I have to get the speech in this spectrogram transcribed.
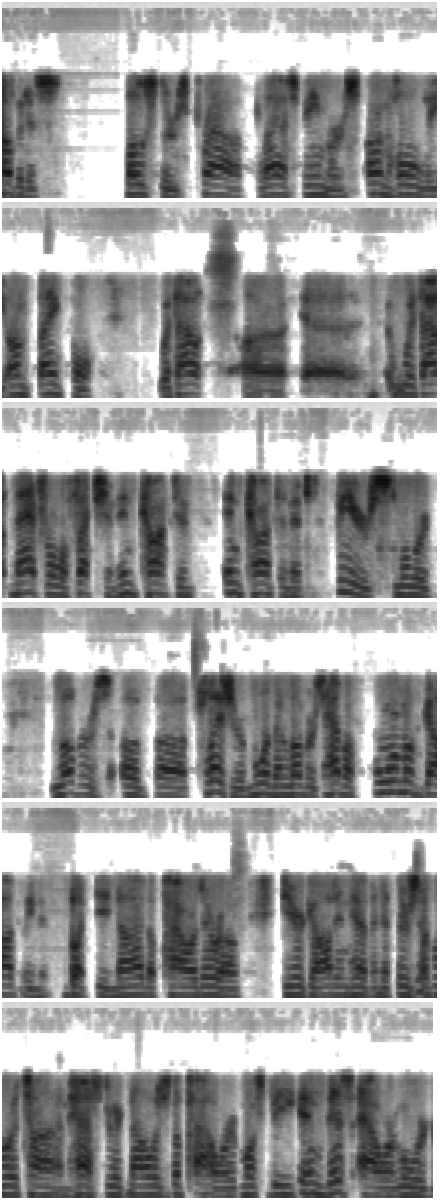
covetous, boasters, proud, blasphemers, unholy, unthankful, without uh, uh, without natural affection, incontinent, incontinent, fierce, Lord, lovers of uh, pleasure more than lovers, have a form of godliness, but deny the power thereof. Dear God in heaven, if there's ever a time has to acknowledge the power, it must be in this hour, Lord,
